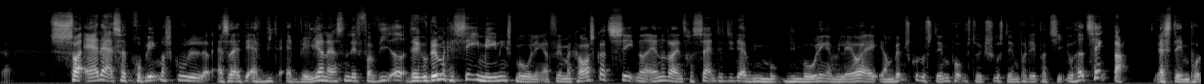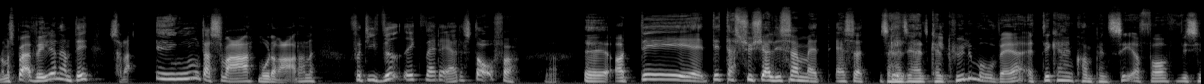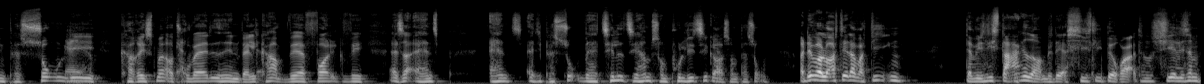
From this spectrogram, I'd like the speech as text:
Så er det altså et problem at skulle, altså at, at, at vælgerne er sådan lidt forvirret. Det er jo det, man kan se i meningsmålinger, for man kan også godt se noget andet, der er interessant, det er de der vi, må- vi målinger, vi laver af, om hvem skulle du stemme på, hvis du ikke skulle stemme på det parti, du havde tænkt dig at stemme på. Når man spørger vælgerne om det, så er der ingen, der svarer moderaterne, for de ved ikke, hvad det er, det står for. Øh, og det, det, der synes jeg ligesom, at altså, Altså, hans, hans kalkyle må være, at det kan han kompensere for ved sin personlige Ja, ja, ja. ja. karisma og troværdighed i en valgkamp, ved at folk vil, altså, at, hans, at, hans, at de person, vil have tillid til ham som politiker og som person. Og det var jo også det, der var din, da vi lige snakkede om det der sidst lige berørt. Nu siger jeg ligesom,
